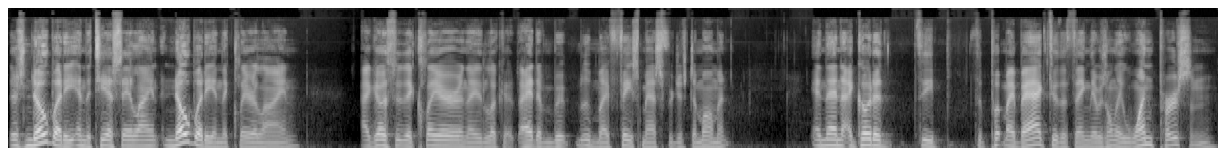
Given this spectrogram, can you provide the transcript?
There's nobody in the TSA line, nobody in the clear line. I go through the clear and they look at. I had to mo- move my face mask for just a moment, and then I go to the to put my bag through the thing. There was only one person.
